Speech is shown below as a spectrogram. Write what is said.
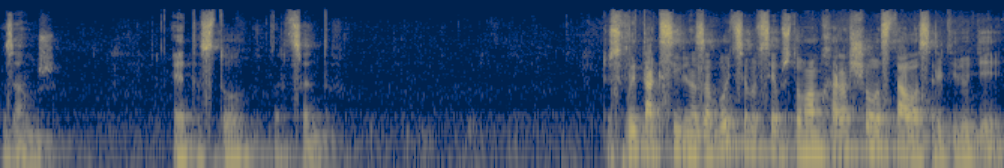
замуж. Это сто процентов. То есть вы так сильно заботитесь обо всем, что вам хорошо стало среди людей.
